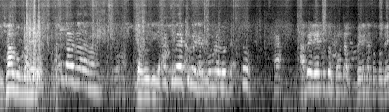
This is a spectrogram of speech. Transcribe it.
বিশাল বকনা হয়ে গেছে। একটু করে করে তো হ্যাঁ আবে রে তো ফোনটা বেড়ে গেছে তো দে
